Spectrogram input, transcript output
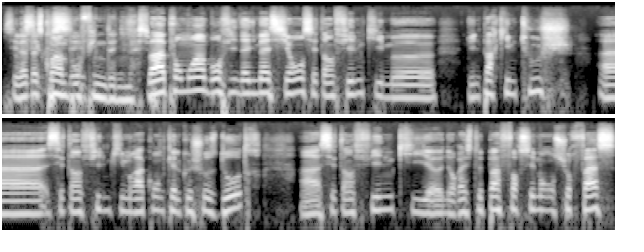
C'est pas parce quoi que un bon film d'animation? Bah, pour moi, un bon film d'animation, c'est un film qui me, d'une part, qui me touche. euh, c'est un film qui me raconte quelque chose d'autre. euh, c'est un film qui euh, ne reste pas forcément en surface.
